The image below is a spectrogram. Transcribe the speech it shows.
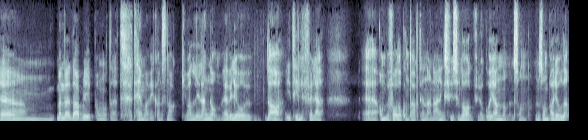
Um, men det, det, blir på en måte et tema vi kan snakke veldig lenge om. Jeg vil jo da i tilfelle eh, anbefaler å kontakte en ernæringsfysiolog for å gå gjennom en sånn, en sånn periode.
